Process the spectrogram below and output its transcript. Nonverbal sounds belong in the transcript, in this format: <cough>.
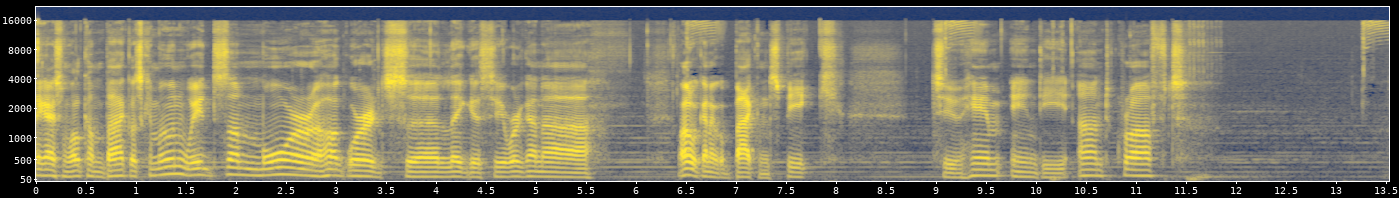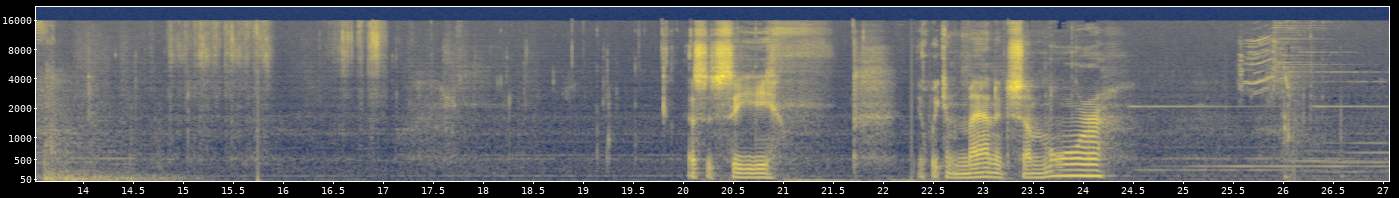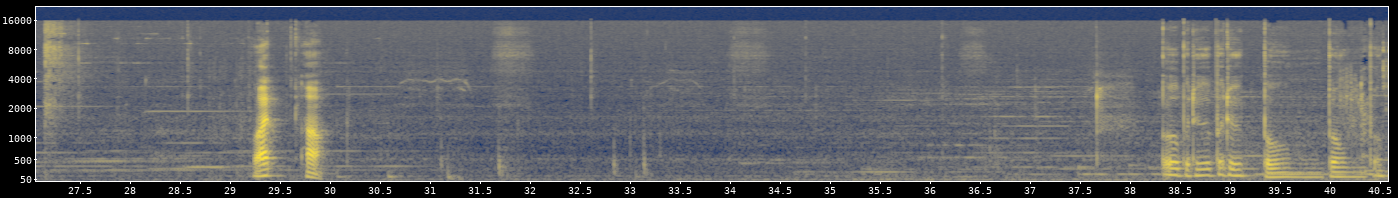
Hey guys and welcome back, Moon with some more Hogwarts uh, Legacy. We're gonna... Well, we're gonna go back and speak to him in the Antcroft. Let's see if we can manage some more. What? Oh. Boom, boom, boom, boom, boom.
